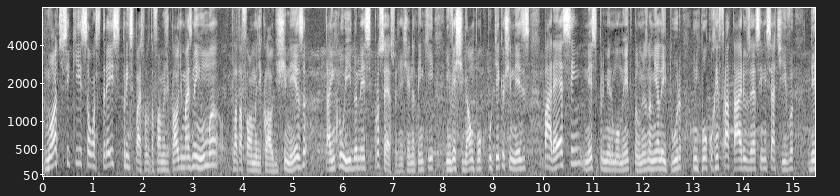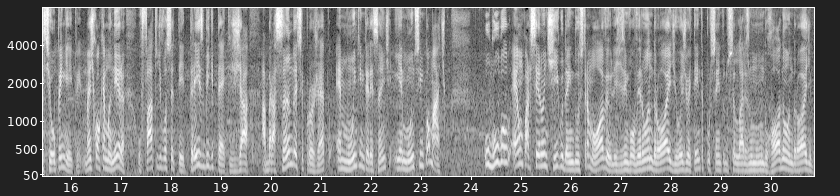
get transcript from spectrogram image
Note-se que são as três principais plataformas de cloud, mas nenhuma plataforma de cloud chinesa está incluída nesse processo. A gente ainda tem que investigar um pouco por que, que os chineses parecem, nesse primeiro momento, pelo menos na minha leitura, um pouco refratários a essa iniciativa desse Open Gateway. Mas de qualquer maneira, o fato de você ter três Big Techs já abraçando esse projeto é muito interessante e é muito sintomático. O Google é um parceiro antigo da indústria móvel, eles desenvolveram Android, hoje 80% dos celulares no mundo rodam Android,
